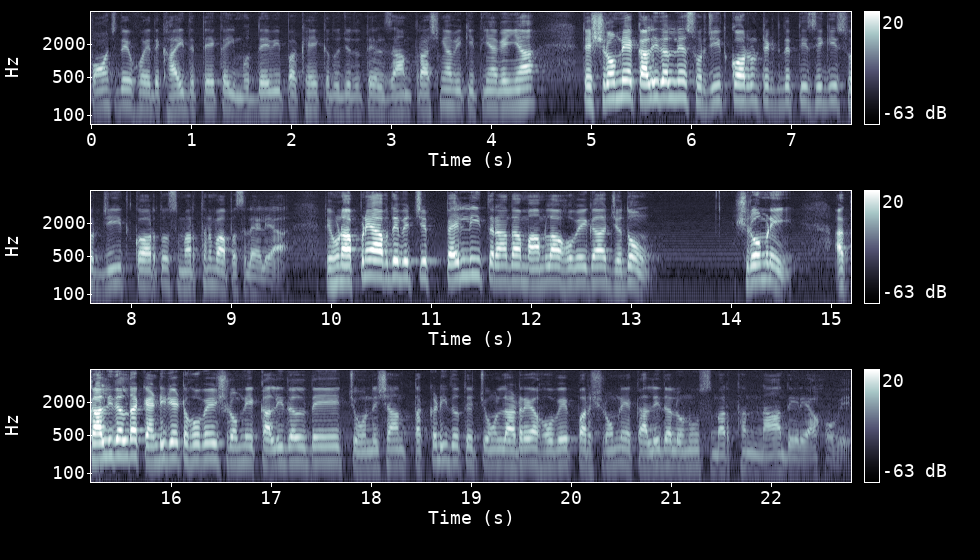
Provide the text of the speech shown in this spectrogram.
ਪਹੁੰਚਦੇ ਹੋਏ ਦਿਖਾਈ ਦਿੱਤੇ। ਕਈ ਮੁੱਦੇ ਵੀ ਪੱਖੇ, ਇੱਕ ਦੂਜੇ ਦੇ ਉੱਤੇ ਇਲਜ਼ਾਮ ਤਰਾਸ਼ੀਆਂ ਵੀ ਕੀਤੀਆਂ ਗਈਆਂ। ਤੇ ਸ਼੍ਰੋਮਣੀ ਅਕਾਲੀ ਦਲ ਨੇ ਸੁਰਜੀਤ ਕੌਰ ਨੂੰ ਟਿਕਟ ਦਿੱਤੀ ਸੀਗੀ। ਸੁਰਜੀਤ ਕੌਰ ਤੋਂ ਸਮਰਥਨ ਵਾਪਸ ਲੈ ਲਿਆ। ਤੇ ਹੁਣ ਆਪਣੇ ਆਪ ਦੇ ਵਿੱਚ ਪਹਿਲੀ ਤਰ੍ਹਾਂ ਦਾ ਮਾਮਲਾ ਹੋਵੇਗਾ ਜਦੋਂ ਸ਼੍ਰੋਮਣੀ ਅਕਾਲੀ ਦਲ ਦਾ ਕੈਂਡੀਡੇਟ ਹੋਵੇ, ਸ਼੍ਰੋਮਣੀ ਅਕਾਲੀ ਦਲ ਦੇ ਚੋਣ ਨਿਸ਼ਾਨ ਤੱਕੜੀ ਦੇ ਉੱਤੇ ਚੋਣ ਲੜ ਰਿਹਾ ਹੋਵੇ, ਪਰ ਸ਼੍ਰੋਮਣੀ ਅਕਾਲੀ ਦਲ ਉਹਨੂੰ ਸਮਰਥਨ ਨਾ ਦੇ ਰਿਹਾ ਹੋਵੇ।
